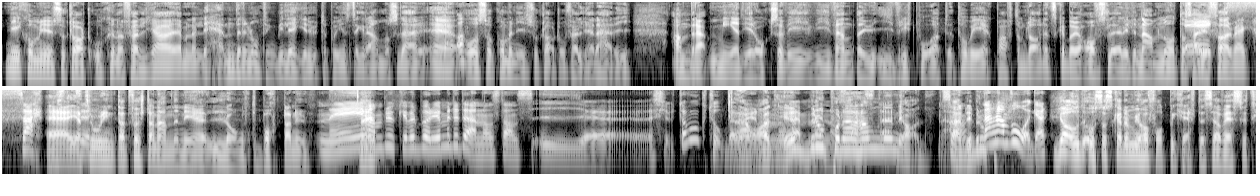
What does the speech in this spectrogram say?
Ni kommer ju såklart att kunna följa, jag menar, det händer det någonting, vi lägger ut det på Instagram och sådär. Eh, Ja. Och så kommer ni såklart att följa det här i andra medier också. Vi, vi väntar ju ivrigt på att Tobbe Ek på Aftonbladet ska börja avslöja lite namn åt oss här i förväg. Exakt. Eh, jag tror inte att första namnen är långt borta nu. Nej, Nej. han brukar väl börja med det där någonstans i eh, slutet av oktober. Ja, det beror på när han... där. Ja, så här, det beror när på. han vågar. Ja, och, och så ska de ju ha fått bekräftelse av SVT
